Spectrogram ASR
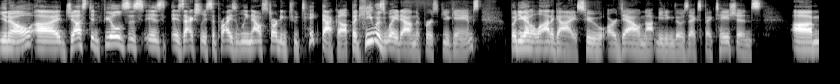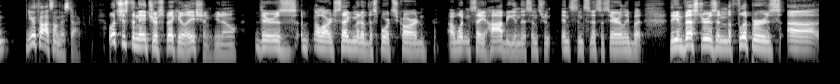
You know, uh, Justin Fields is, is is actually surprisingly now starting to tick back up, but he was way down the first few games. But you got a lot of guys who are down, not meeting those expectations. Um, your thoughts on this, Doug? Well, it's just the nature of speculation. You know, there's a- large segment of the sports card. I wouldn't say hobby in this inst- instance necessarily, but the investors and the flippers, uh,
